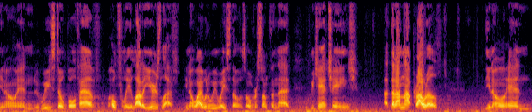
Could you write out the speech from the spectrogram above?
You know, and we still both have hopefully a lot of years left. You know, why would we waste those over something that we can't change, uh, that I'm not proud of? You know, and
